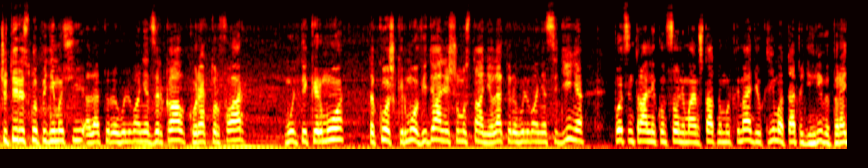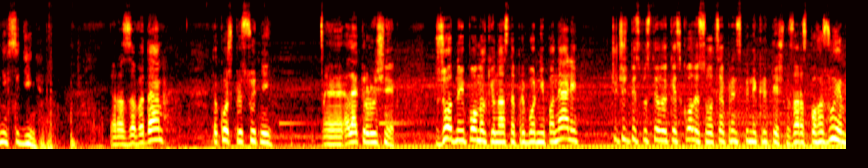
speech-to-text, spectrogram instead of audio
4 склопіднімачі, електрорегулювання дзеркал, коректор фар, мультикермо. Також кермо в ідеальнішому стані, електрорегулювання сидіння. По центральній консолі маємо штатну мультимедію, клімат та підігріви передніх сидінь. Зараз заведемо. Також присутній е, електроручник. Жодної помилки у нас на приборній панелі. Чуть-чуть підспустило якесь колесо, але це в принципі не критично. Зараз погазуємо.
